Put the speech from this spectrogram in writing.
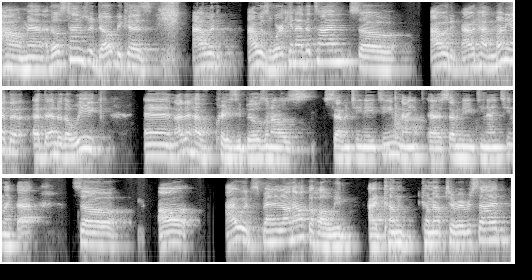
Oh man, those times were dope because I would I was working at the time, so I would I would have money at the at the end of the week, and I didn't have crazy bills when I was 17, 18, 19, uh, 17, 18, 19 like that. So I'll I would spend it on alcohol. We'd I'd come come up to Riverside,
